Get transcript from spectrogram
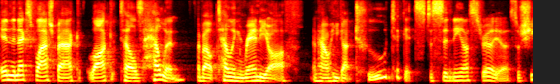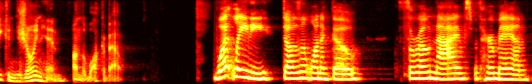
In the next flashback, Locke tells Helen about telling Randy off and how he got two tickets to Sydney, Australia, so she can join him on the walkabout. What lady doesn't want to go throw knives with her man?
